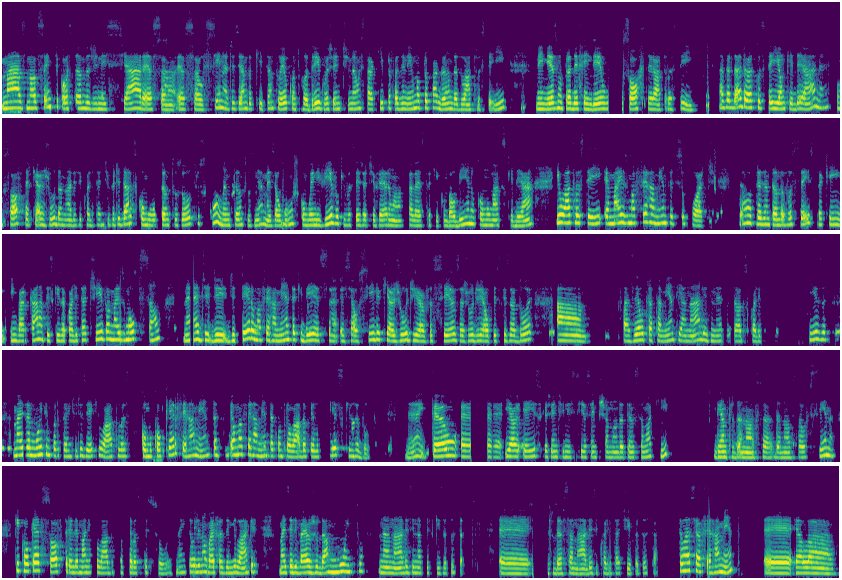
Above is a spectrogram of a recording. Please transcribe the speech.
Mas nós sempre gostamos de iniciar essa, essa oficina dizendo que tanto eu quanto o Rodrigo, a gente não está aqui para fazer nenhuma propaganda do Atlas TI, nem mesmo para defender o software Atlas TI. Na verdade, o Atlas TI é um QDA, né, um software que ajuda a análise qualitativa de dados, como tantos outros, ou não tantos, né, mas alguns, como o NVivo, que vocês já tiveram a palestra aqui com o Balbino, como o Max QDA, e o Atlas TI é mais uma ferramenta de suporte. Então, apresentando a vocês, para quem embarcar na pesquisa qualitativa, mais uma opção né, de, de, de, ter uma ferramenta que dê essa, esse auxílio, que ajude a vocês, ajude ao pesquisador a fazer o tratamento e análise né, dos dados qualitativos da pesquisa, mas é muito importante dizer que o Atlas, como qualquer ferramenta, é uma ferramenta controlada pelo pesquisador. Né? Então, é, é, e é, é isso que a gente inicia sempre chamando a atenção aqui, dentro da nossa, da nossa oficina, que qualquer software ele é manipulado pelas pessoas, né? Então ele não vai fazer milagre, mas ele vai ajudar muito na análise e na pesquisa dos dados, é, dessa análise qualitativa dos dados. Então essa é a ferramenta, é, ela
